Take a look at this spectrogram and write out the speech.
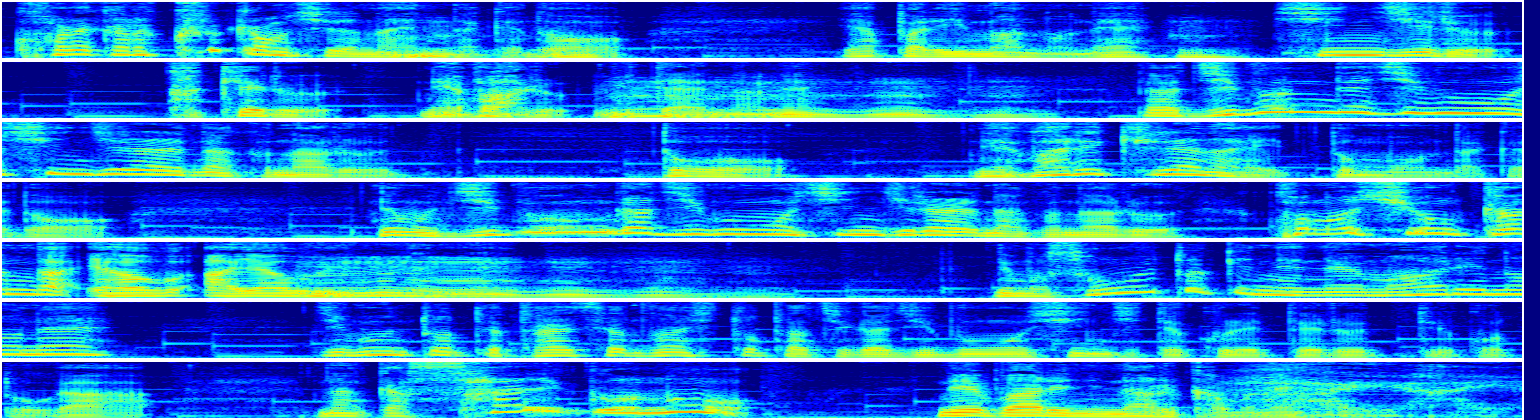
これから来るかもしれないんだけど、うんうんやっぱり今のねうん。信じるかける粘るみたいなね、うんうんうんだから自分で自分を信じられなくなると粘りきれないと思うんだけどでも自分が自分を信じられなくなるこの瞬間が危ういんでね、うんうんうんうん。でもそういう時にね周りのね自分にとって大切な人たちが自分を信じてくれてるっていうことがなんか最後の粘りになるかもね。はいはいはい、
